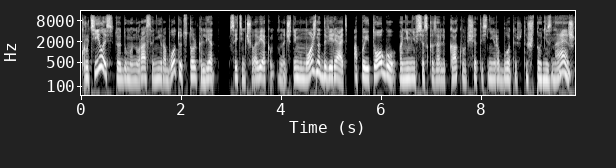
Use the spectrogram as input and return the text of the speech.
крутилась, то я думаю, ну раз они работают столько лет с этим человеком, значит, ему можно доверять. А по итогу они мне все сказали, как вообще ты с ней работаешь? Ты что, не знаешь?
